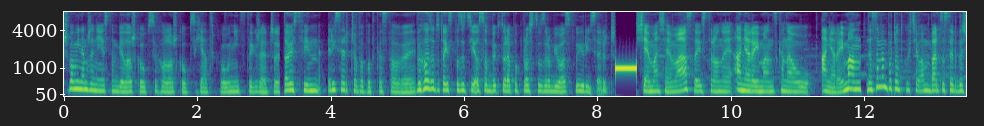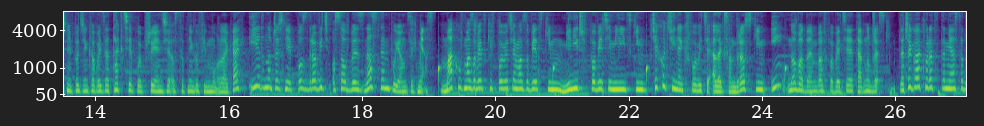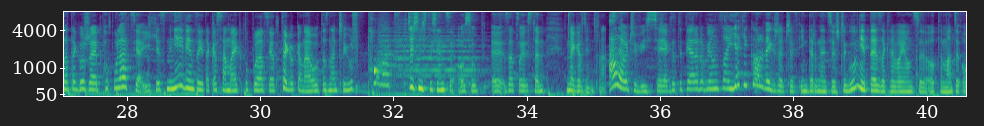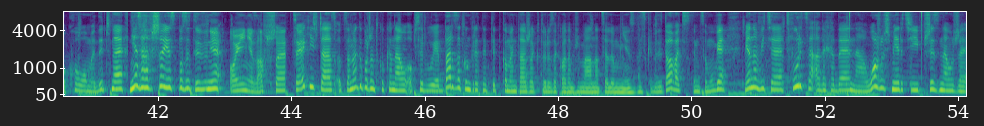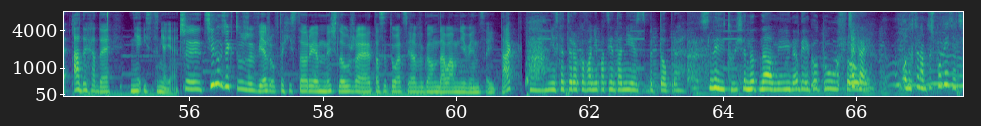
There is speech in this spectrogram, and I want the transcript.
Przypominam, że nie jestem biolożką, psycholożką, psychiatrką, nic z tych rzeczy. To jest film researchowo-podcastowy. Wychodzę tutaj z pozycji osoby, która po prostu zrobiła swój research. Siema, siema, z tej strony Ania Rejman z kanału Ania Rejman. Na samym początku chciałam bardzo serdecznie podziękować za tak ciepłe przyjęcie ostatniego filmu o lekach i jednocześnie pozdrowić osoby z następujących miast. Maków Mazowiecki w powiecie mazowieckim, Milicz w powiecie milickim, Ciechocinek w powiecie aleksandrowskim i Nowa Dęba w powiecie tarnobrzeskim. Dlaczego akurat te miasta? Dlatego, że populacja ich jest mniej więcej taka sama jak populacja tego kanału, to znaczy już ponad 10 tysięcy osób, y, za co jestem mega wdzięczna. Ale oczywiście, jak to typiara robiąca jakiekolwiek rzeczy w internecie, szczególnie te zakrywające o tematy około medyczne, nie zawsze jest pozytywnie, oj nie zawsze. Co jakiś czas od samego początku kanału obserwuję bardzo konkretny typ komentarza, który zakładam, że ma na celu mnie zdyskredytować z tym, co mówię. Mianowicie twórca ADHD na łożu śmierci przyznał, że ADHD nie istnieje. Czy ci ludzie, którzy wierzą w tę historię, myślą, że ta sytuacja wyglądała mniej więcej tak? Niestety rokowanie pacjenta nie jest zbyt dobre. Zlituj się nad nami i nad jego duszą. Czekaj, on chce nam coś powiedzieć.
